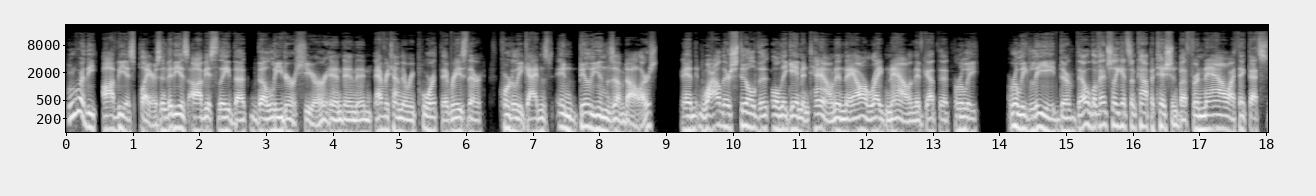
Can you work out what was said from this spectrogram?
who are the obvious players? NVIDIA is obviously the, the leader here. And, and, and every time they report, they raise their quarterly guidance in billions of dollars. And while they're still the only game in town, and they are right now, and they've got the early early lead, they'll eventually get some competition. But for now, I think that's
